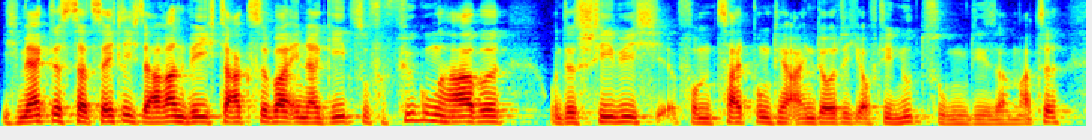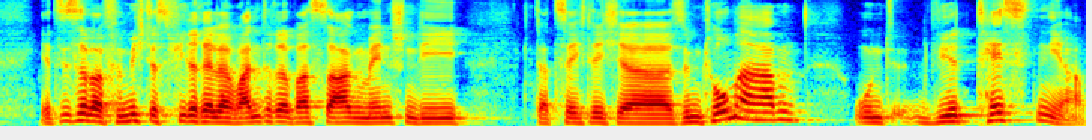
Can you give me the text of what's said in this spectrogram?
Ich merke das tatsächlich daran, wie ich tagsüber Energie zur Verfügung habe und das schiebe ich vom Zeitpunkt her eindeutig auf die Nutzung dieser Matte. Jetzt ist aber für mich das viel relevantere, was sagen Menschen, die tatsächlich äh, Symptome haben und wir testen ja.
